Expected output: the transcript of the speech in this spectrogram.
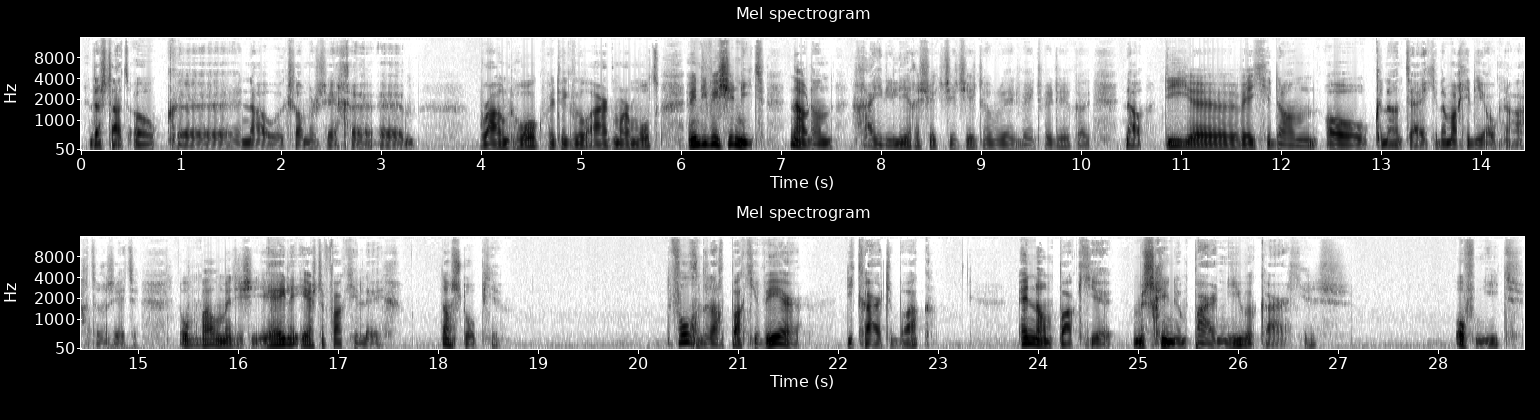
En daar staat ook, eh, nou, ik zal maar zeggen, ehm groundhog, weet ik wel, aardmarmot. En die wist je niet. Nou, dan ga je die leren. Weet, weet, weet. Nou, die eh, weet je dan ook na een tijdje. Dan mag je die ook naar achteren zetten. Op een bepaald moment is je hele eerste vakje leeg. Dan stop je. De volgende dag pak je weer die kaartenbak. En dan pak je misschien een paar nieuwe kaartjes. Of niet.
